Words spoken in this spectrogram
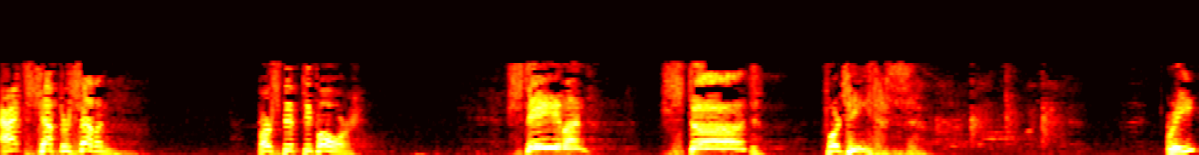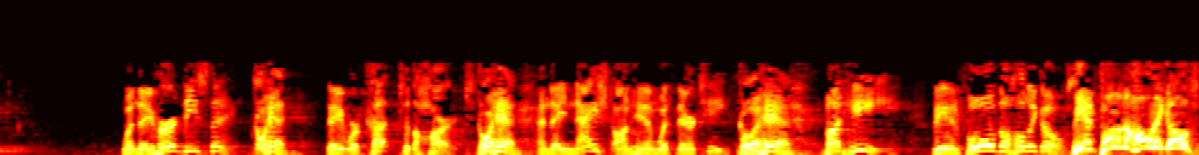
Acts chapter 7, verse 54. Stephen stood for Jesus. Read. When they heard these things, Go ahead. they were cut to the heart, Go ahead. and they gnashed on him with their teeth. Go ahead. But he, being full of the Holy Ghost, Being full of the Holy Ghost,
